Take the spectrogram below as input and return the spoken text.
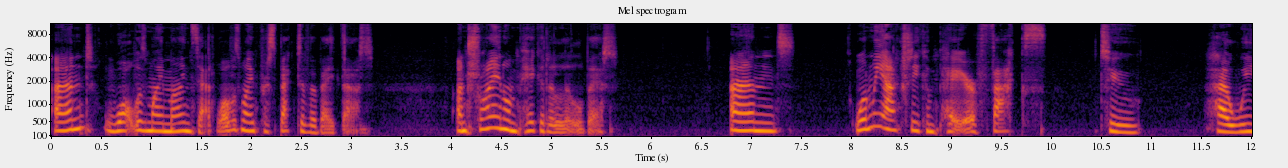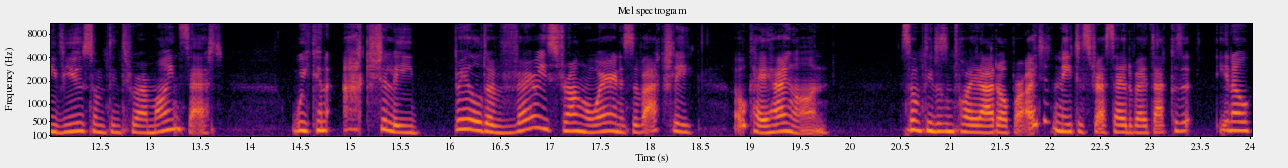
and what was my mindset? What was my perspective about that? And try and unpick it a little bit. And when we actually compare facts to how we view something through our mindset, we can actually build a very strong awareness of actually, okay, hang on, something doesn't quite add up, or I didn't need to stress out about that because, you know,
